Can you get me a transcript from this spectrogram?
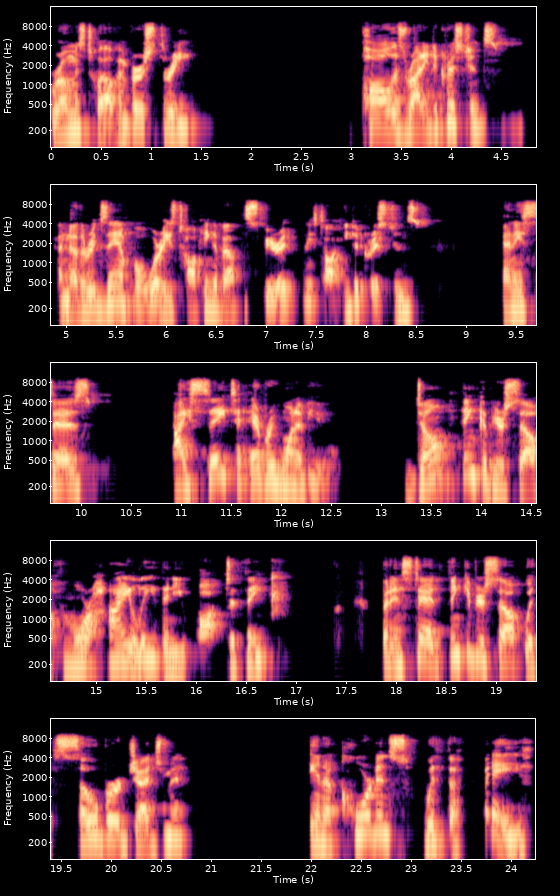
Romans 12 and verse 3. Paul is writing to Christians. Another example where he's talking about the Spirit and he's talking to Christians. And he says, I say to every one of you, don't think of yourself more highly than you ought to think, but instead think of yourself with sober judgment in accordance with the faith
